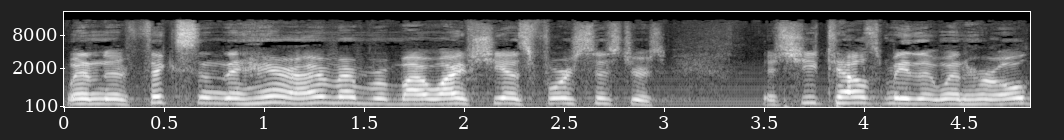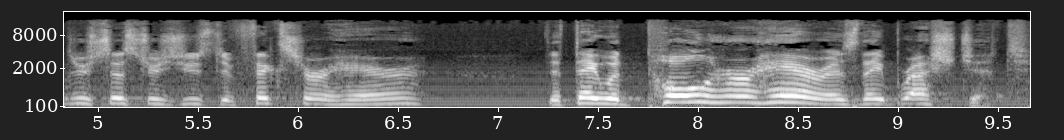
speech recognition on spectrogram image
when they're fixing the hair. I remember my wife, she has four sisters, and she tells me that when her older sisters used to fix her hair, that they would pull her hair as they brushed it.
